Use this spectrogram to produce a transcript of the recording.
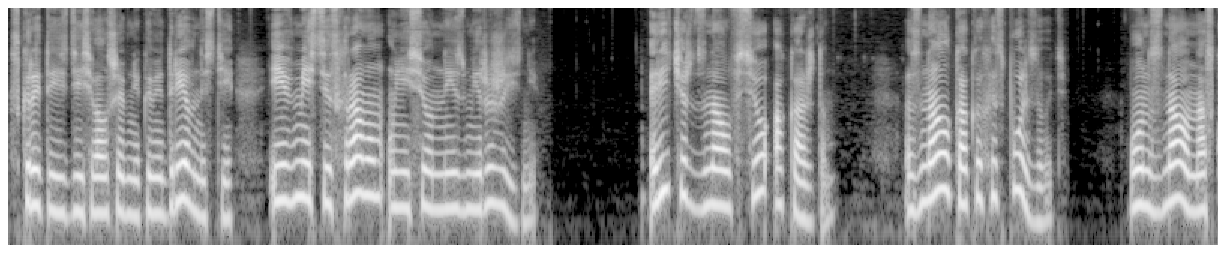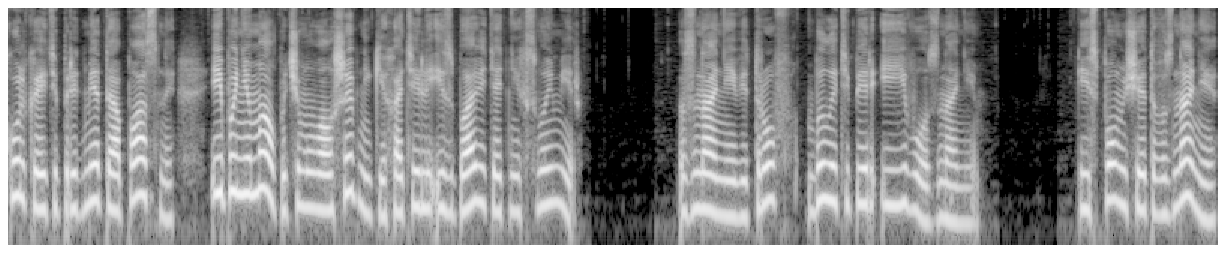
скрытые здесь волшебниками древности и вместе с храмом унесенные из мира жизни. Ричард знал все о каждом. Знал, как их использовать. Он знал, насколько эти предметы опасны, и понимал, почему волшебники хотели избавить от них свой мир. Знание ветров было теперь и его знанием. И с помощью этого знания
